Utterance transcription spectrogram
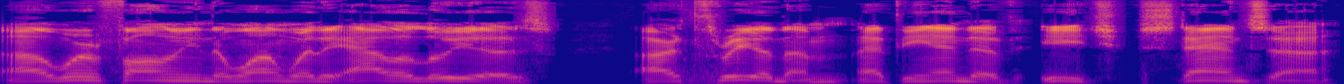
Uh, we're following the one where the Alleluias are three of them at the end of each stanza.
